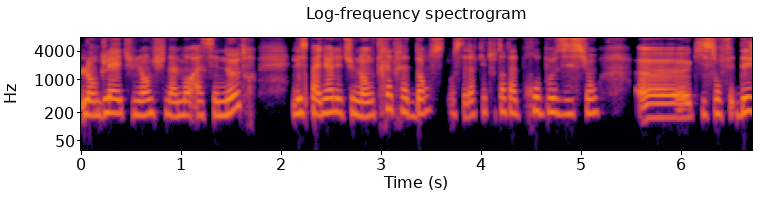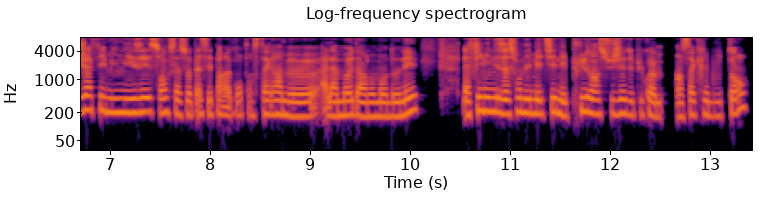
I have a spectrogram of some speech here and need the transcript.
l'anglais est une langue finalement assez neutre. L'espagnol est une langue très très dense. C'est-à-dire qu'il y a tout un tas de propositions euh, qui sont déjà féminisées sans que ça soit passé par un compte Instagram euh, à la mode à un moment donné. La féminisation des métiers n'est plus un sujet depuis quand même un sacré bout de temps.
